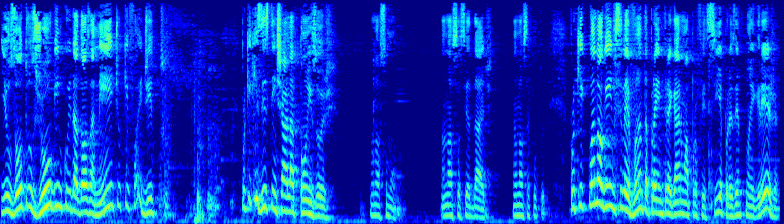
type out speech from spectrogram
e os outros julguem cuidadosamente o que foi dito por que, que existem charlatões hoje no nosso mundo, na nossa sociedade, na nossa cultura? Porque quando alguém se levanta para entregar uma profecia, por exemplo, numa igreja,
